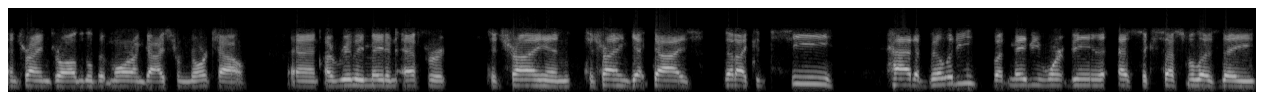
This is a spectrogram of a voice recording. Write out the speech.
and try and draw a little bit more on guys from NorCal and I really made an effort to try and to try and get guys that I could see had ability, but maybe weren't being as successful as they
